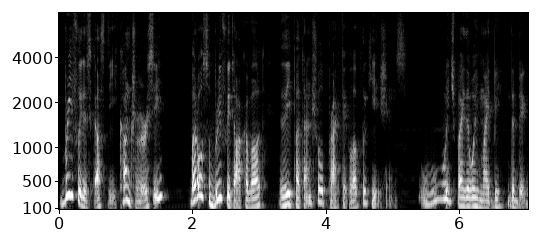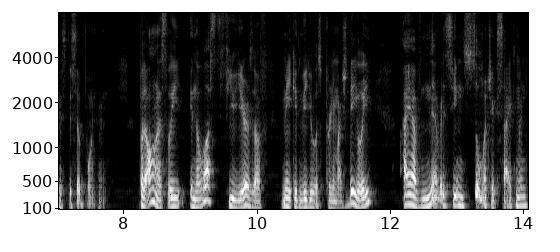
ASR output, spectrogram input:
briefly discuss the controversy, but also briefly talk about the potential practical applications, which by the way might be the biggest disappointment. But honestly, in the last few years of making videos pretty much daily, I have never seen so much excitement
